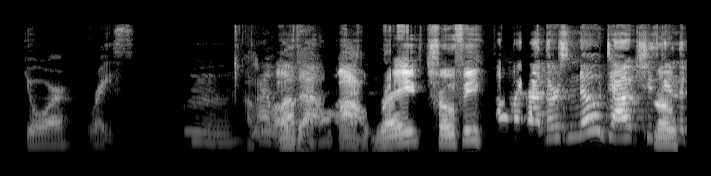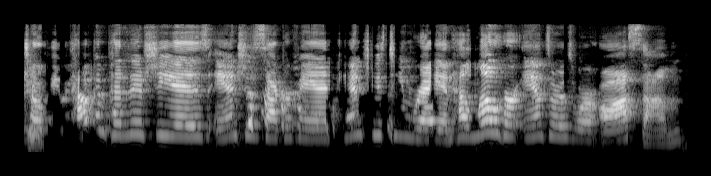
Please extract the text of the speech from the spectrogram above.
your race Mm, I, I, love, that. one. Wow, Rae Trophy. God, there's no doubt she's getting the Trophy. how competitive she is, and she's a soccer fan, and she's Team Rae. And hello, her answers were awesome.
